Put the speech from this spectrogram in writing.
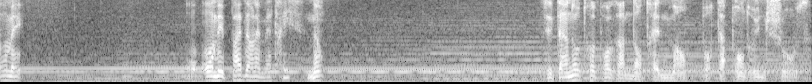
On est. on- n'est pas dans la matrice Non. C'est un autre programme d'entraînement pour t'apprendre une chose.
